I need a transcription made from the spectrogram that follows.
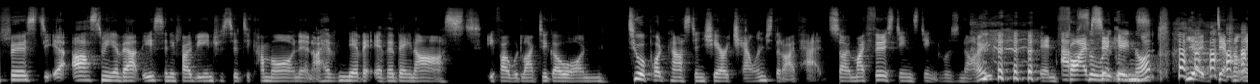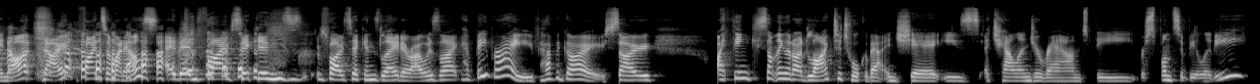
first asked me about this and if I'd be interested to come on, and I have never ever been asked if I would like to go on to a podcast and share a challenge that I've had. So my first instinct was no. Then five seconds, not. yeah, definitely not. No, find someone else. And then five seconds, five seconds later, I was like, be brave, have a go. So I think something that I'd like to talk about and share is a challenge around the responsibility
